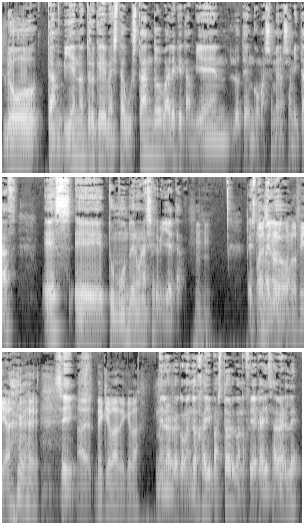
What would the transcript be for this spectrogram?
Luego, también otro que me está gustando, ¿vale? Que también lo tengo más o menos a mitad, es eh, Tu mundo en una servilleta. Esto me lo... conocía. sí. ¿De qué va? ¿De qué va? Me lo recomendó Javi Pastor cuando fui a Cádiz a verle.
